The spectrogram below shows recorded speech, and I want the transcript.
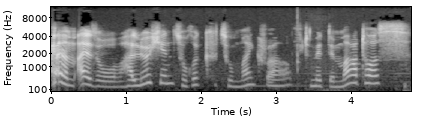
Also, Hallöchen zurück zu Minecraft mit dem Matos.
